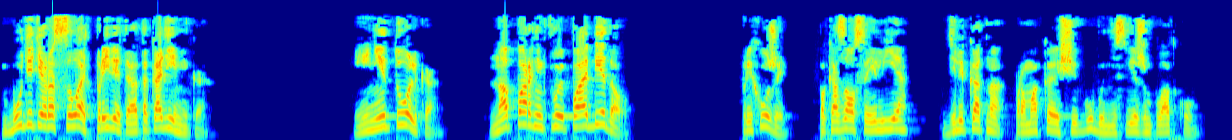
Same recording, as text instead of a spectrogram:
Будете рассылать приветы от академика?» «И не только. Напарник твой пообедал?» В прихожей показался Илья, деликатно промокающий губы несвежим платком.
